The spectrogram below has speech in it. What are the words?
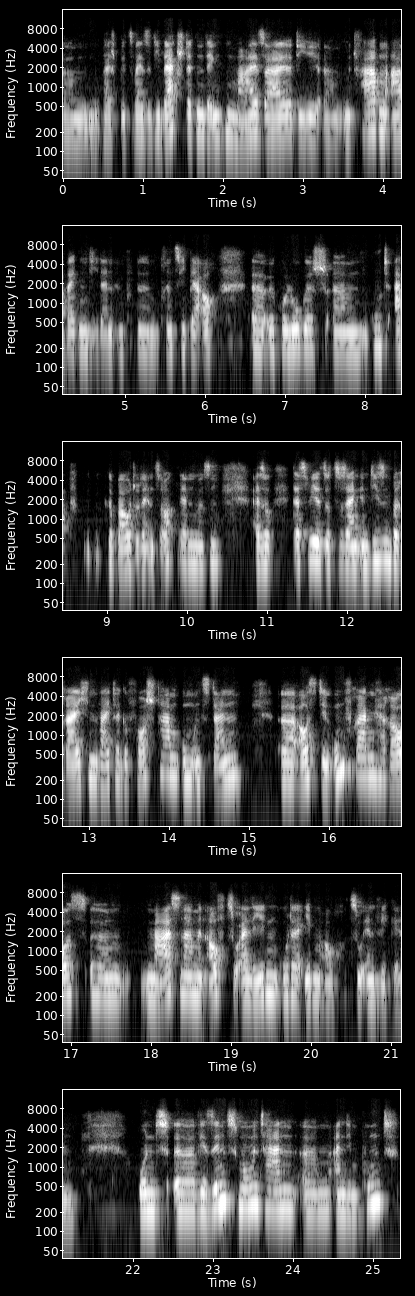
ähm, beispielsweise die Werkstätten denken, Malsaal, die ähm, mit Farben arbeiten, die dann im, im Prinzip ja auch äh, ökologisch ähm, gut abgebaut oder entsorgt werden müssen. Also, dass wir sozusagen in diesen Bereichen weiter geforscht haben, um uns dann äh, aus den Umfragen heraus ähm, Maßnahmen aufzuerlegen oder eben auch zu entwickeln. Und äh, wir sind momentan ähm, an dem Punkt,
